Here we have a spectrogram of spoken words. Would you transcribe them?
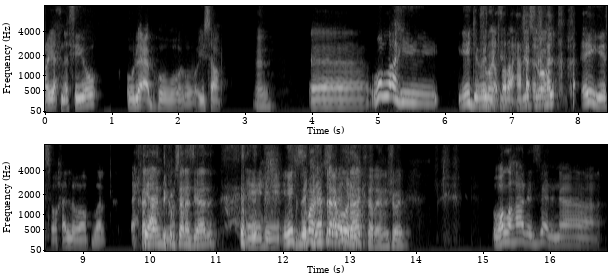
ريحنا ثيو ولعب هو يسار إيه. أه والله يجي منه؟ صراحة خ... يسوى؟ خل... خ... اي يسوى خلوه أفضل خلي. عندكم سنة زيادة إيه إيه. يثبت ما تلعبونه. أكثر يعني شوي والله هذا الزين انه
